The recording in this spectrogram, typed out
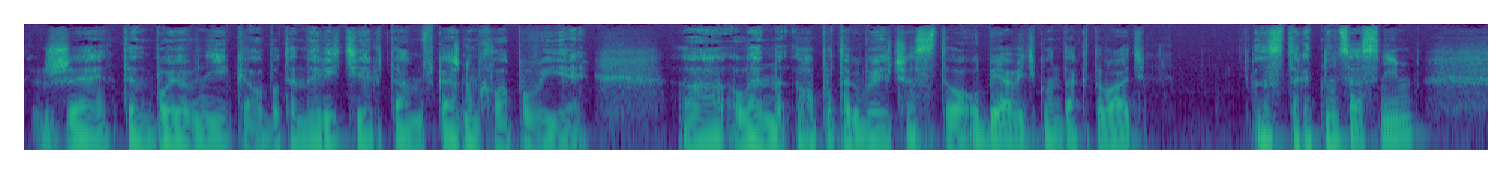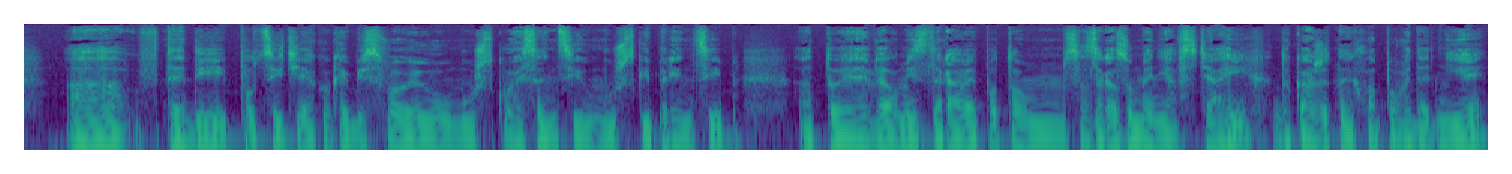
že ten bojovník alebo ten rytier tam v každom chlapovi je. Len ho potrebuje často objaviť, kontaktovať, stretnúť sa s ním a vtedy pocíti ako keby svoju mužskú esenciu, mužský princíp a to je veľmi zdravé, potom sa zrazu menia vzťahy, dokáže ten chlap povedať nie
